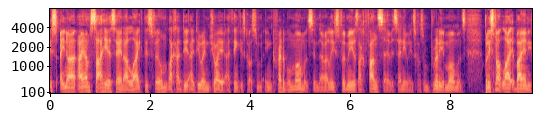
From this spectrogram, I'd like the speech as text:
it's you know I, I, am sat here saying I like this film, like I do I do enjoy it. I think it's got some incredible moments in there, at least for me as like fan service. Anyway, it's got some brilliant moments, but it's not like by any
